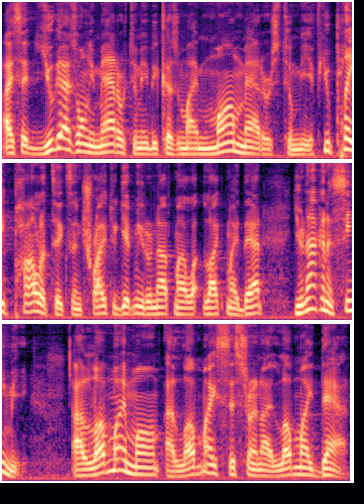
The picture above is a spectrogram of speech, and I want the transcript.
I said, you guys only matter to me because my mom matters to me. If you play politics and try to get me to not my, like my dad, you're not going to see me. I love my mom, I love my sister, and I love my dad.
